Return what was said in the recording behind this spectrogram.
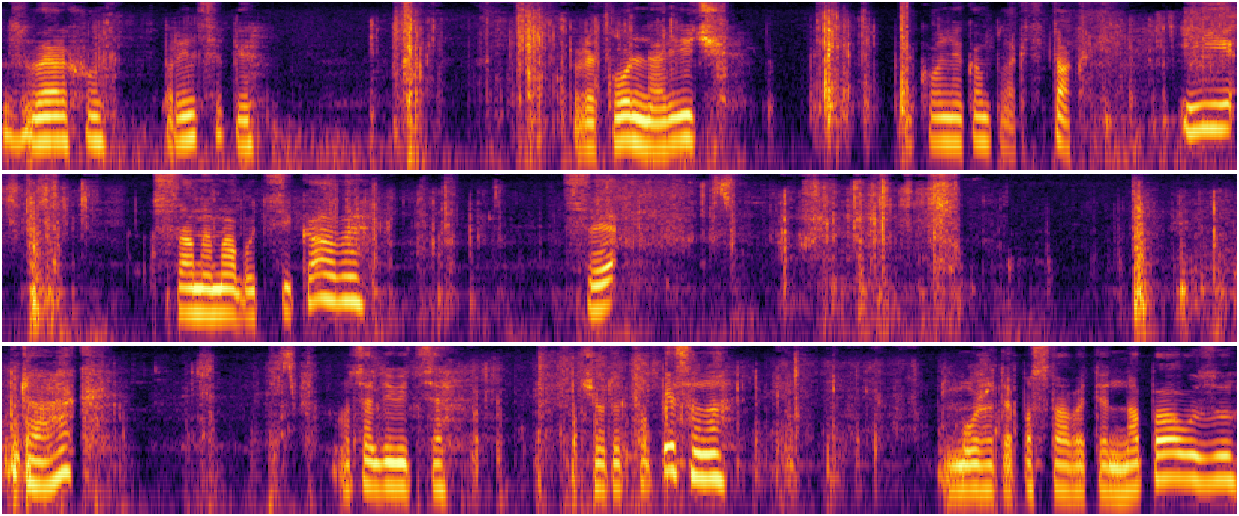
зверху. В принципі, прикольна річ. Прикольний комплект. Так. І саме, мабуть, цікаве це. Так. Оце дивіться, що тут написано. Можете поставити на паузу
